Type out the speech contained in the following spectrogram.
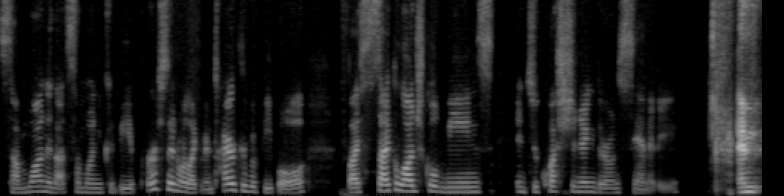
someone, and that someone could be a person or like an entire group of people by psychological means into questioning their own sanity. And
